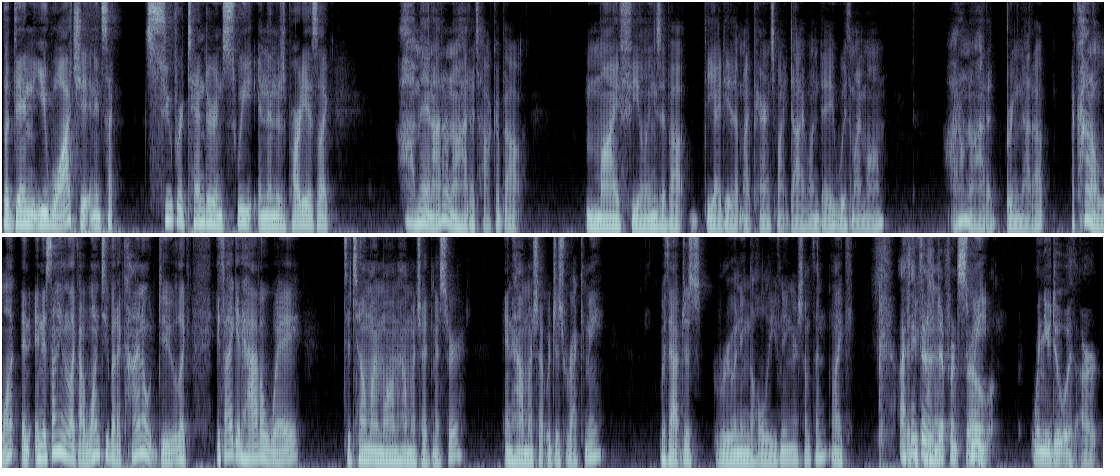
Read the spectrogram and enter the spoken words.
But then you watch it and it's like super tender and sweet. And then there's a party that's like, oh man, I don't know how to talk about my feelings about the idea that my parents might die one day with my mom. I don't know how to bring that up. I kind of want, and, and it's not even like I want to, but I kind of do. Like, if I could have a way to tell my mom how much I'd miss her and how much that would just wreck me without just ruining the whole evening or something, like, I think there's a difference sweet. though when you do it with art.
